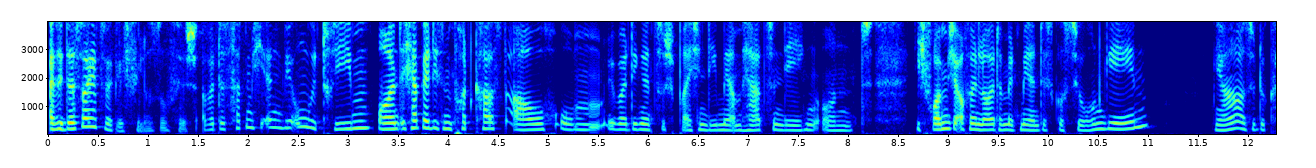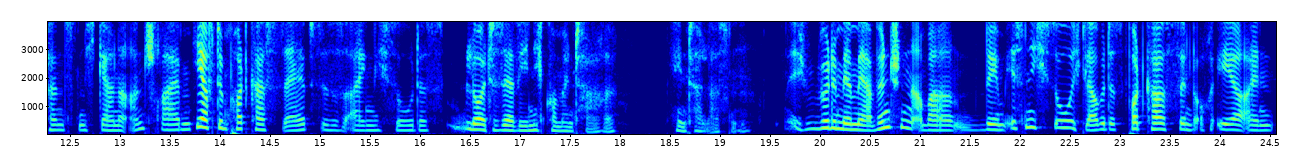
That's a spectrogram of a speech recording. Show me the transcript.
Also das war jetzt wirklich philosophisch, aber das hat mich irgendwie umgetrieben. Und ich habe ja diesen Podcast auch, um über Dinge zu sprechen, die mir am Herzen liegen. Und ich freue mich auch, wenn Leute mit mir in Diskussion gehen. Ja, also du kannst mich gerne anschreiben. Hier auf dem Podcast selbst ist es eigentlich so, dass Leute sehr wenig Kommentare hinterlassen. Ich würde mir mehr wünschen, aber dem ist nicht so. Ich glaube, dass Podcasts sind auch eher ein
